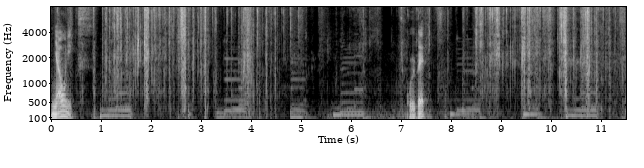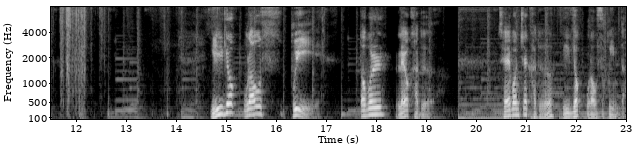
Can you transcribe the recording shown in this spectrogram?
냐오닉스 골백 일격 우라우스 V 더블 레어 카드. 세 번째 카드 일격 우라우스 V입니다.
